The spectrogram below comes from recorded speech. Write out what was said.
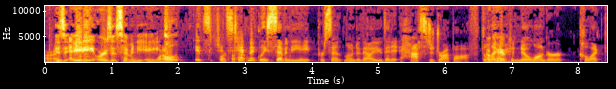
right. Is it 80 or is it 78? Well, Well, it's it's technically seventy eight percent loan to value that it has to drop off. The lender can no longer collect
